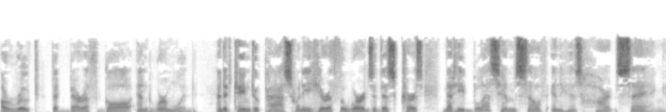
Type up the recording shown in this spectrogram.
a root that beareth gall and wormwood. And it came to pass, when he heareth the words of this curse, that he bless himself in his heart, saying,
